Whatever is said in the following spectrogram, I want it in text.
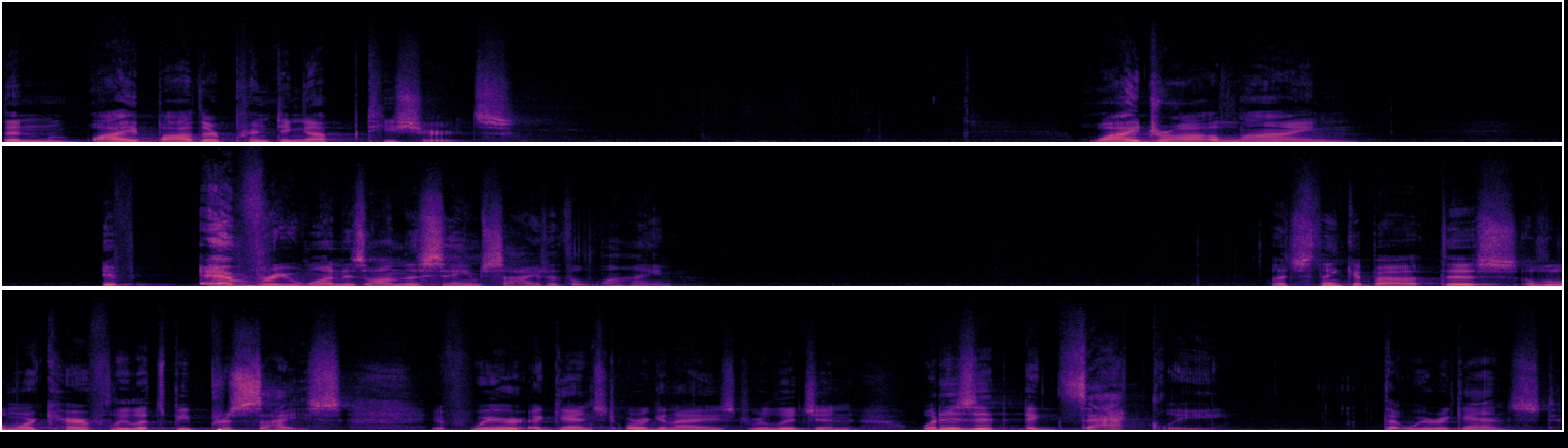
then why bother printing up t shirts? Why draw a line if everyone is on the same side of the line? Let's think about this a little more carefully. Let's be precise. If we're against organized religion, what is it exactly that we're against?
